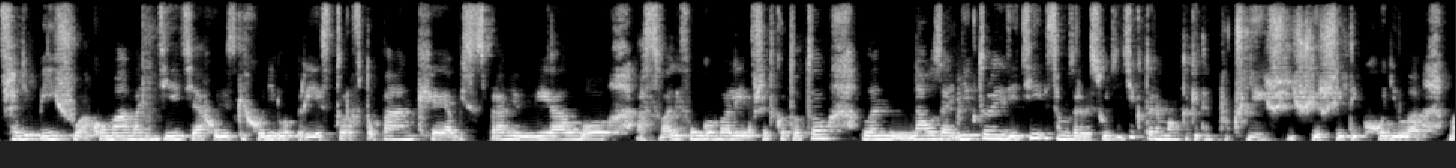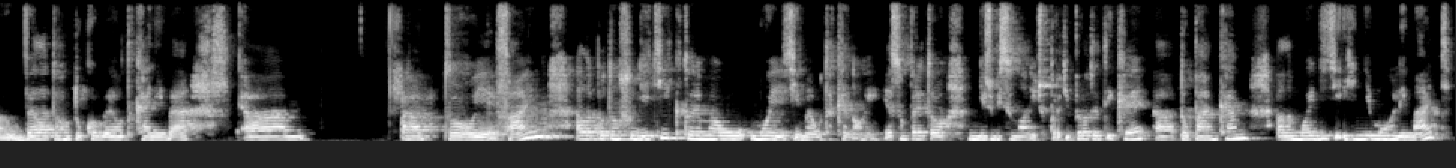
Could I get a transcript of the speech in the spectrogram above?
všade píšu, ako má mať dieťa, chodecké chodidlo, priestor v topánke, aby sa správne vyvíjalo a svaly fungovali a všetko toto. Len naozaj niektoré deti, samozrejme sú deti, ktoré majú taký ten tučnejší širší typ chodidla, majú veľa toho tukového tkaniva. A a to je fajn, ale potom sú deti, ktoré majú, moje deti majú také nohy. Ja som preto, než by som mal niečo proti protetike a topánkam, ale moje deti ich nemohli mať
